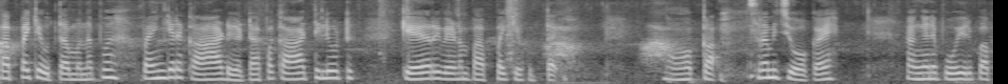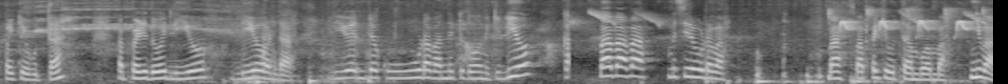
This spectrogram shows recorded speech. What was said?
പപ്പയ്ക്ക കുത്താൻ വന്നു അപ്പോൾ ഭയങ്കര കാട് കേട്ടോ. അപ്പോൾ കാട്ടിലോട്ട് കയറി വേണം പപ്പയ്ക്ക കുത്താൻ. നോക്കാം. ശ്രമിച്ചു നോക്കേ അങ്ങനെ പോയി ഒരു പപ്പയ്ക്ക കുത്താം. അപ്പോഴിതോ ലിയോ ലിയോ ഉണ്ടാ ലിയോ എന്റെ കൂടെ വന്നിട്ട് തോന്നിക്കും ലിയോ വാ വാ വാ അമ്മച്ചിയുടെ കൂടെ വാ. വാ പപ്പയ്ക്ക് കുത്താൻ പോവാം വാ. ഇനി വാ.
